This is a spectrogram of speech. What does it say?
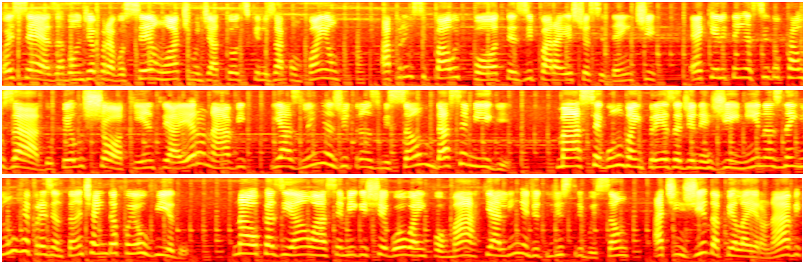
Oi, César. Bom dia para você. Um ótimo dia a todos que nos acompanham. A principal hipótese para este acidente é que ele tenha sido causado pelo choque entre a aeronave e as linhas de transmissão da CEMIG. Mas, segundo a empresa de energia em Minas, nenhum representante ainda foi ouvido. Na ocasião, a CEMIG chegou a informar que a linha de distribuição atingida pela aeronave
